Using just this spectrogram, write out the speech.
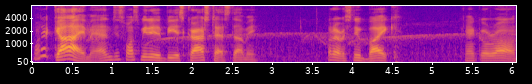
What a guy, man. Just wants me to be his crash test dummy. Whatever, it's new bike. Can't go wrong.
